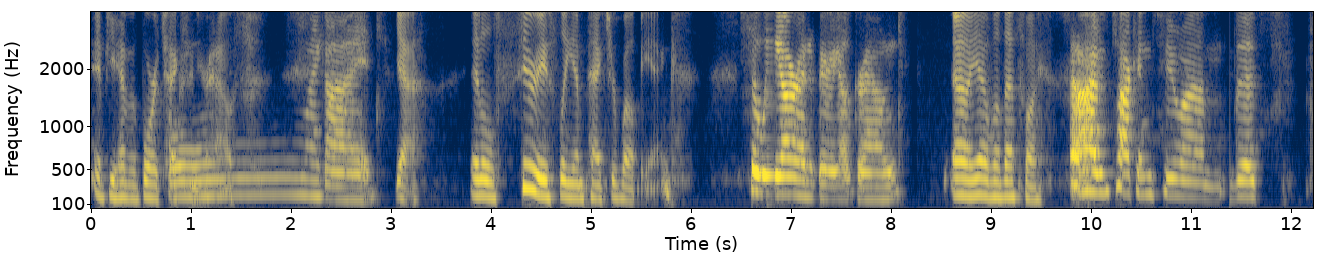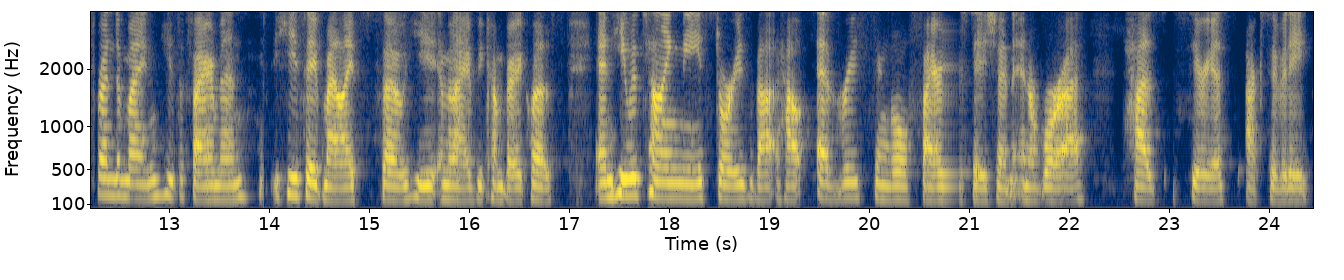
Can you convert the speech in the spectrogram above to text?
if you have a vortex oh, in your house. Oh my god. Yeah it'll seriously impact your well-being. So we are on a burial ground. Oh yeah well that's why. I was talking to um this friend of mine he's a fireman. He saved my life so he him and i have become very close. And he was telling me stories about how every single fire station in aurora has serious activity.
